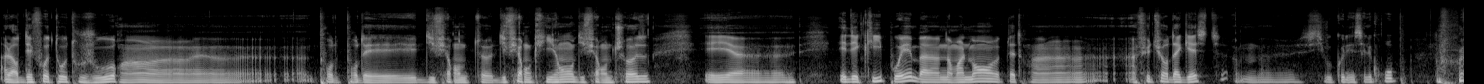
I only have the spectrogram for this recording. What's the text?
alors des photos toujours hein, pour, pour des différentes, différents clients, différentes choses. Et, euh, et des clips, oui, bah, normalement, peut-être un, un, futur d'Aguest, euh, si vous connaissez le groupe.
